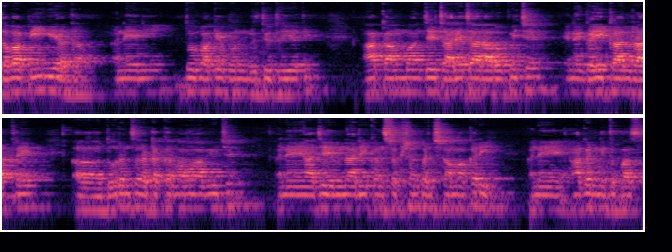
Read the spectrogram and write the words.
દવા પી ગયા હતા અને એની દુર્ભાગ્યપૂર્ણ મૃત્યુ થઈ હતી. આ કામમાં જે ચારે ચાર આરોપી છે, એને ગઈકાલ રાત્રે ધોરણસર અટક કરવામાં આવ્યું છે અને આજે એમના રિકન્સ્ટ્રક્શન પંચનામા કરી અને આગળની તપાસ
